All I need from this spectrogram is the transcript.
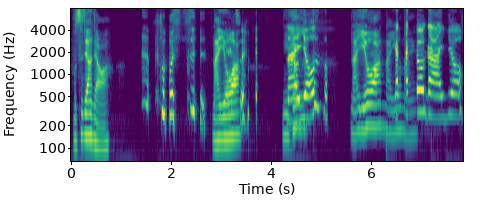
不是这样讲啊，不是奶油啊随，你哪刚有什么？奶油啊，奶油奶哪有哪有？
